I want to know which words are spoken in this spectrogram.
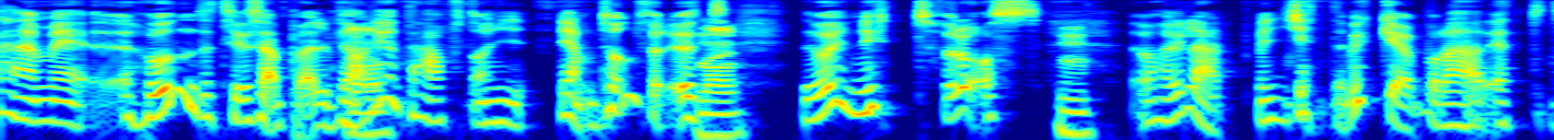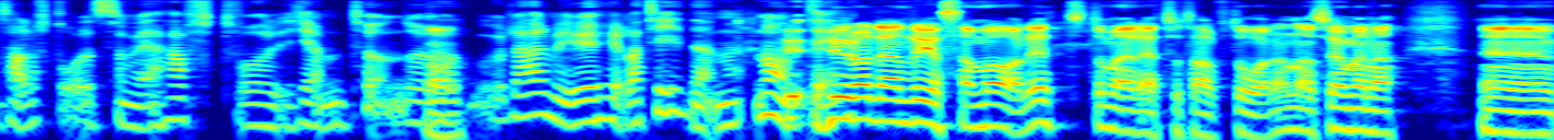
här med hund till exempel. Vi Ja. hade ju inte haft någon jämthund förut. Nej. Det var ju nytt för oss. Mm. Jag har ju lärt mig jättemycket på det här ett och ett halvt året som vi har haft vår jämthund. Och Ja. jag lär mig ju hela tiden Hur, någonting. hur har den resan varit de här ett och ett halvt åren? Alltså jag menar, eh,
